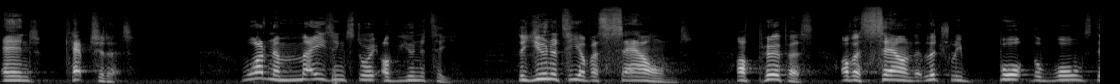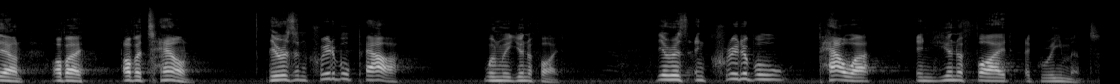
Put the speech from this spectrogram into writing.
and captured it. What an amazing story of unity! The unity of a sound, of purpose, of a sound that literally brought the walls down of a, of a town. There is incredible power when we're unified. There is incredible power in unified agreement.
